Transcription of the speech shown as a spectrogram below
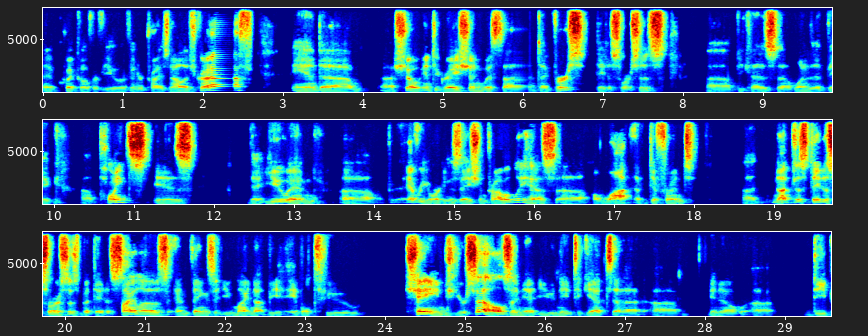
a quick overview of Enterprise Knowledge Graph and um, show integration with uh, diverse data sources uh, because uh, one of the big uh, points is that you and uh, every organization probably has a lot of different not just data sources but data silos and things that you might not be able to change yourselves and yet you need to get you know deep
